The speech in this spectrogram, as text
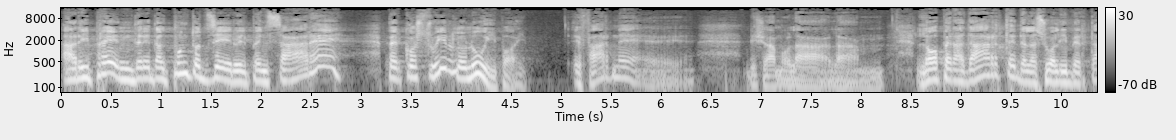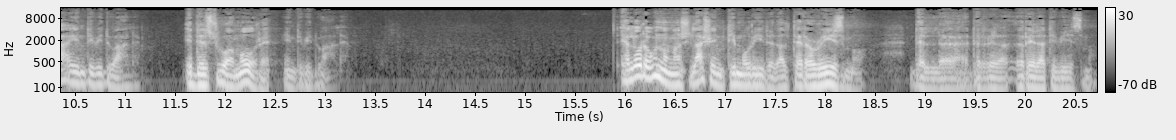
a riprendere dal punto zero il pensare per costruirlo lui poi e farne eh, diciamo, la, la, l'opera d'arte della sua libertà individuale e del suo amore individuale. E allora uno non si lascia intimorire dal terrorismo del, del relativismo.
